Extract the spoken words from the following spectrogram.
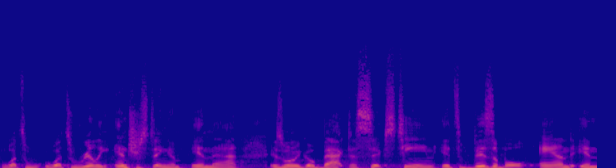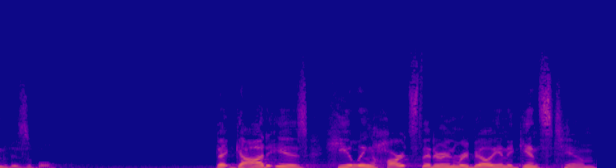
What's, what's really interesting in that is when we go back to 16, it's visible and invisible. That God is healing hearts that are in rebellion against Him,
